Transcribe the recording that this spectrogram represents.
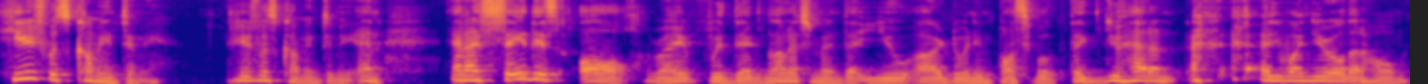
Here's what's coming to me. Here's what's coming to me, and and I say this all right with the acknowledgement that you are doing impossible. Like you had an, a one year old at home,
